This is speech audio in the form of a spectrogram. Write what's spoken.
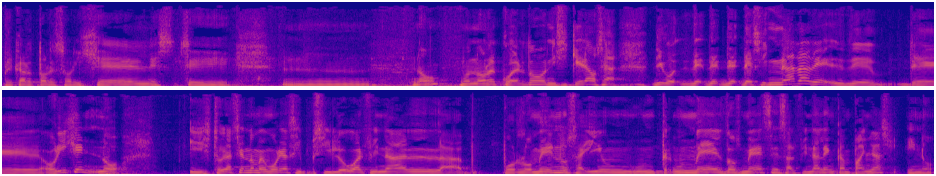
Ricardo Torres Origel, este, mm, no, no, no recuerdo ni siquiera, o sea, digo, de, de- de- designada de, de, de origen, no. Y estoy haciendo memoria si, si luego al final, ah, por lo menos ahí un, un, un mes, dos meses, al final en campañas, y no.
